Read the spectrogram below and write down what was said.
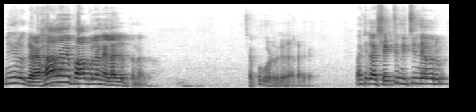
మీరు గ్రహాలని పాపులని ఎలా చెప్తున్నారు? చెప్పకూడదు కదా అలాగా. వాటికి ఆ శక్తిని ఇచ్చింది ఎవరు?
